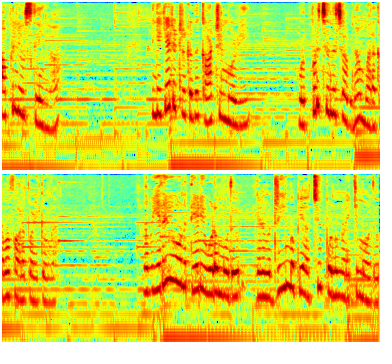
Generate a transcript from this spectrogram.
அப்படின்னு யோசிக்கிறீங்களா நீங்கள் கேட்டுட்டு இருக்கிறது காற்றின் மொழி. உங்களுக்கு பிடிச்சிருந்துச்சு அப்படின்னா மறக்காமல் ஃபாலோ பண்ணிக்கோங்க. நம்ம எதையோ ஒன்று தேடி ஓடும் போது இல்லை நம்ம ட்ரீமை போய் அச்சீவ் பண்ணணும்னு நினைக்கும் போது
